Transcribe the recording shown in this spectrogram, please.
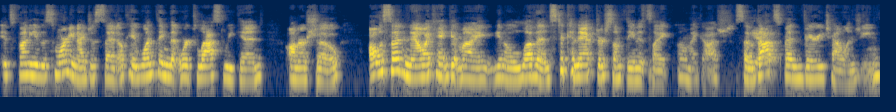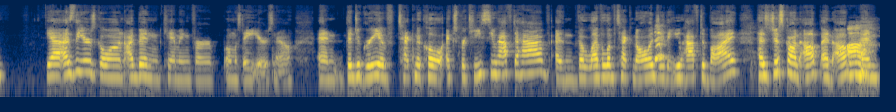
it's funny, this morning I just said, okay, one thing that worked last weekend on our show, all of a sudden now I can't get my, you know, Lovense to connect or something. It's like, oh my gosh. So Yeah. that's been very challenging. Yeah, as the years go on, I've been camming for almost eight years now. And the degree of technical expertise you have to have and the level of technology that you have to buy has just gone up and up. Ah. and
